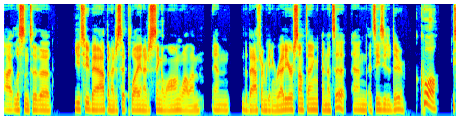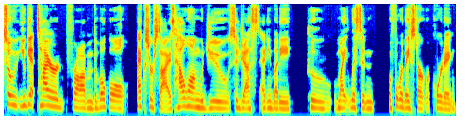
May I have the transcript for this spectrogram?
I listen to the YouTube app, and I just hit play and I just sing along while I'm in the bathroom getting ready or something. And that's it. And it's easy to do. Cool. So you get tired from the vocal exercise. How long would you suggest anybody who might listen before they start recording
